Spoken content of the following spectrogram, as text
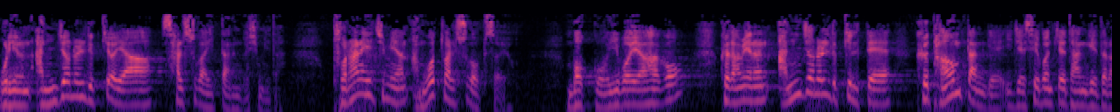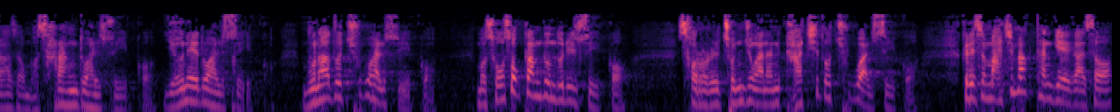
우리는 안전을 느껴야 살 수가 있다는 것입니다. 불안해지면 아무것도 할 수가 없어요. 먹고 입어야 하고 그 다음에는 안전을 느낄 때 그 다음 단계 이제 세 번째 단계에 들어가서 뭐 사랑도 할 수 있고 연애도 할 수 있고 문화도 추구할 수 있고 뭐 소속감도 누릴 수 있고 서로를 존중하는 가치도 추구할 수 있고 그래서 마지막 단계에 가서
